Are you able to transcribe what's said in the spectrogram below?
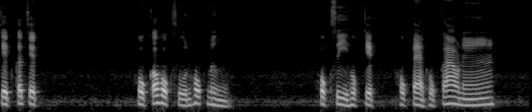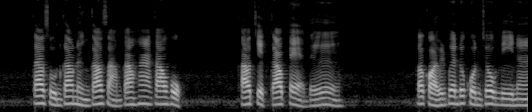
เจ็ดก็เจ็ดหกก็หกศูนย์หกหนึ่งหกสี่หกเจ็ดหกแปดหกเก้านะเก้าศูนย์เก้าหนึ่งเก้าสามเก้าห้าเก้าหกเก้าเจ็ดเก้าแปดเด้อก็ขอให้เพื่อนๆทุกคนโชคดีนะ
